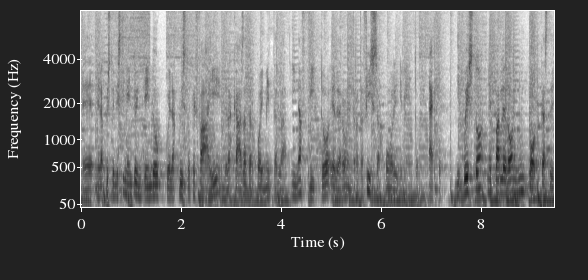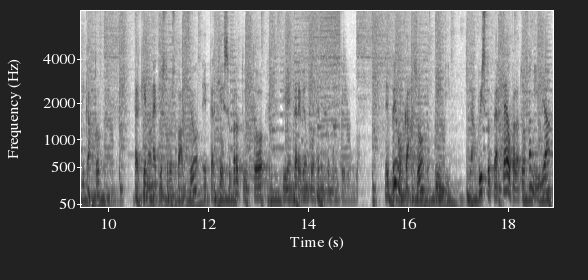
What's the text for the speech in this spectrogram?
Eh, nell'acquisto investimento intendo quell'acquisto che fai della casa per poi metterla in affitto e avere un'entrata fissa o un rendimento. Ecco, di questo ne parlerò in un podcast dedicato perché non è questo lo spazio e perché soprattutto diventerebbe un contenuto molto lungo. Nel primo caso, quindi l'acquisto per te o per la tua famiglia,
